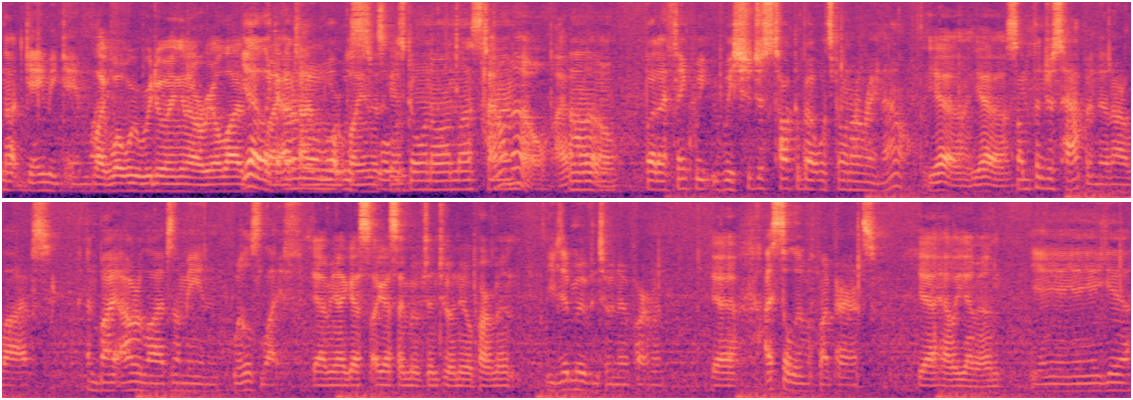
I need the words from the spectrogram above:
not gaming game life. like what we were we doing in our real life? yeah, like by I don't know what was what was going on last time. I don't know. I don't Um, know. But I think we we should just talk about what's going on right now. Yeah, yeah, Something just happened in our lives, and by our lives I mean Will's life. yeah. I mean, I guess I guess I moved into a new apartment. You did move into a new apartment. Yeah, I still live with my parents. yeah. Hell yeah, man. Yeah, yeah, yeah, yeah, yeah.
